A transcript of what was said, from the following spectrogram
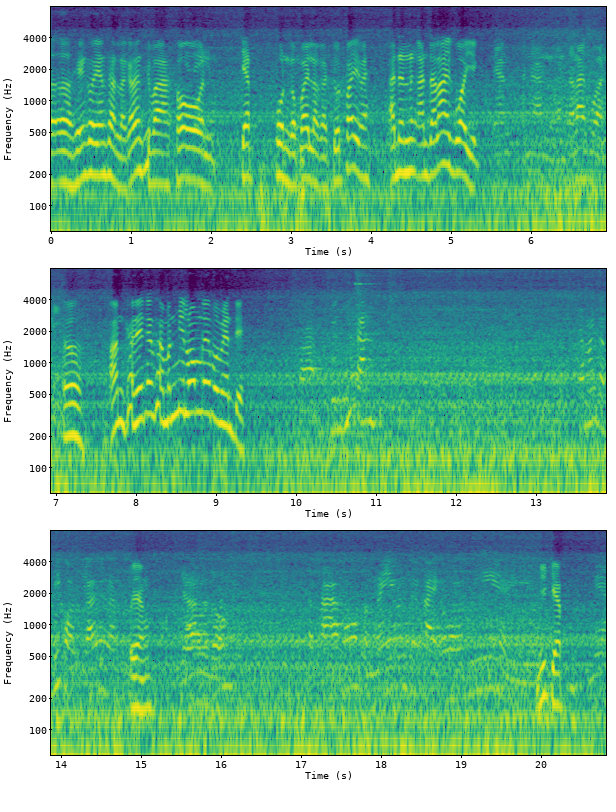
อเออเห็นเขายังสั่นแล้วก็ตั้งสิว่าเขาโอนแก๊สพ่นกับไปแล้วก็จุดไฟไหมอันนั้นนึงอันตรายกว่าอีกแม่นอันนั้นอันตรายกว่านี้เอออันคันนี้จังสั่นมันมีลมเลยบ่แม่นติก็เป็นเหมือนกันแต่มันก็มีข้อเสียเหมือนกันไปหยังยางระดองราคาเขาข้างในมันคล้ายๆกับว่ามีไอ้มีแก๊ส เนี่ย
